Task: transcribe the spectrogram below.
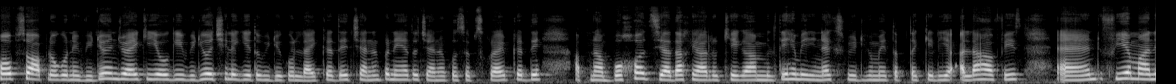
होप सो आप लोगों ने वीडियो इन्जॉय की होगी। वीडियो अच्छी लगी है तो वीडियो को लाइक कर दें। चैनल पर नहीं है तो चैनल को सब्सक्राइब कर दें। अपना बहुत ज़्यादा ख्याल रखिएगा। मिलते हैं मेरी नेक्स्ट वीडियो में। तब तक के लिए अल्लाह हाफिज़ एंड फ़ी अमान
